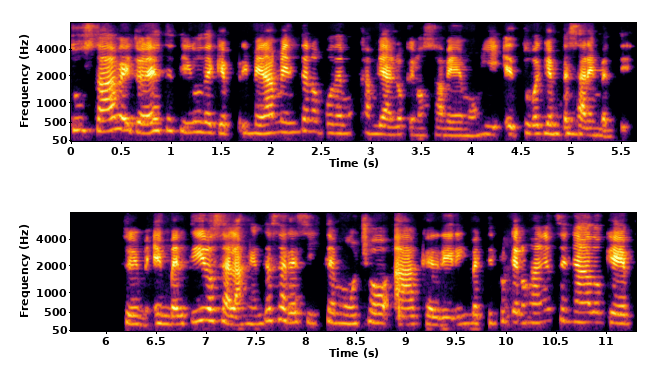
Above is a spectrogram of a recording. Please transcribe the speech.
tú sabes, tú eres testigo de que primeramente no podemos cambiar lo que no sabemos y eh, tuve que empezar a invertir invertir, o sea, la gente se resiste mucho a querer invertir porque nos han enseñado que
